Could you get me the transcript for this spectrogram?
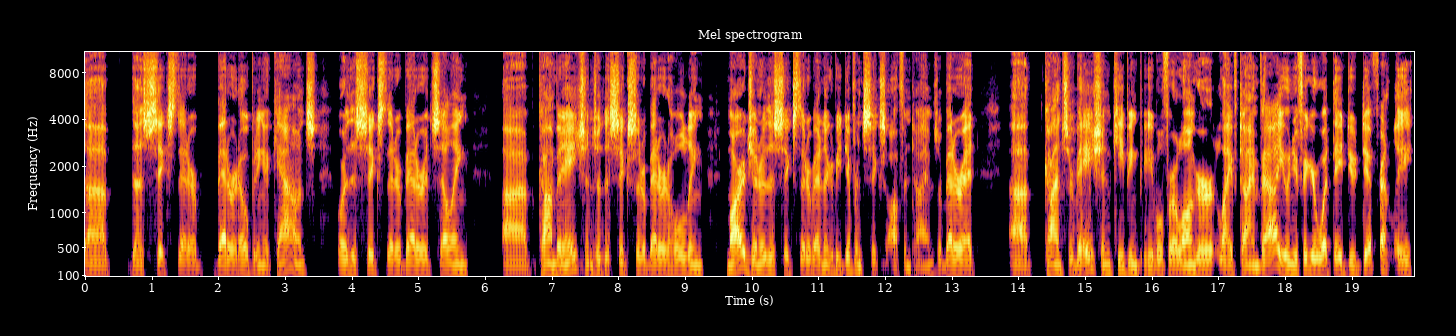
uh, the six that are better at opening accounts, or the six that are better at selling uh, combinations, or the six that are better at holding margin are the six that are better. They're going to be different six oftentimes, are better at uh, conservation, keeping people for a longer lifetime value. And you figure what they do differently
